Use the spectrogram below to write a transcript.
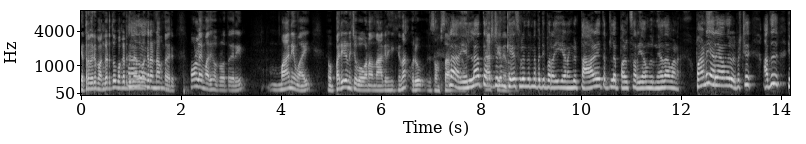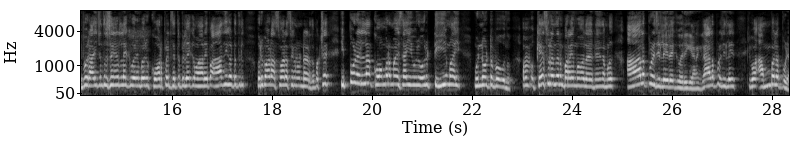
എത്ര പേര് പങ്കെടുത്തു പങ്കെടുത്തില്ല അതൊക്കെ രണ്ടാമത്തെ കാര്യം. ഓൺലൈൻ മാധ്യമ പ്രവർത്തകരെയും മാന്യമായി പരിഗണിച്ചു പോകണമെന്ന് ആഗ്രഹിക്കുന്ന ഒരു സംസ്ഥാനം എല്ലാ തരത്തിലും കെ സുരേന്ദ്രനെ പറ്റി പറയുകയാണെങ്കിൽ താഴെ തട്ടിലെ പൾസ് അറിയാവുന്ന ഒരു നേതാവാണ് പണി അറിയാവുന്ന ഒരു പക്ഷേ അത് ഇപ്പോൾ രാജ് ചന്ദ്രശേഖറിലേക്ക് വരുമ്പോൾ ഒരു കോർപ്പറേറ്റ് സെറ്റപ്പിലേക്ക് മാറിയപ്പോൾ ആദ്യഘട്ടത്തിൽ ഒരുപാട് അസ്വാരസ്യങ്ങളുണ്ടായിരുന്നു പക്ഷേ ഇപ്പോഴെല്ലാം കോംപ്രമൈസ് ആയി ഒരു ഒരു ടീമായി മുന്നോട്ട് പോകുന്നു. അപ്പം കെ സുരേന്ദ്രൻ പറയുമ്പോൾ തന്നെ നമ്മൾ ആലപ്പുഴ ജില്ലയിലേക്ക് വരികയാണെങ്കിൽ ആലപ്പുഴ ജില്ലയിൽ ഇപ്പോൾ അമ്പലപ്പുഴ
